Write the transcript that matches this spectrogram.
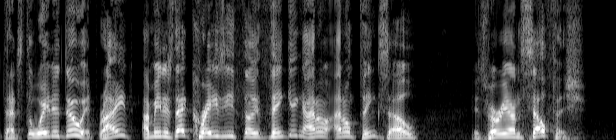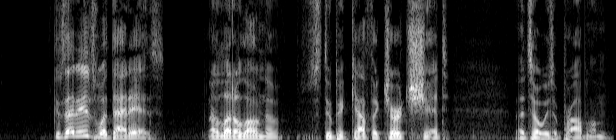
That's the way to do it, right? I mean, is that crazy th- thinking? I don't I don't think so. It's very unselfish. Because that is what that is. Uh, let alone the stupid Catholic Church shit. That's always a problem.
